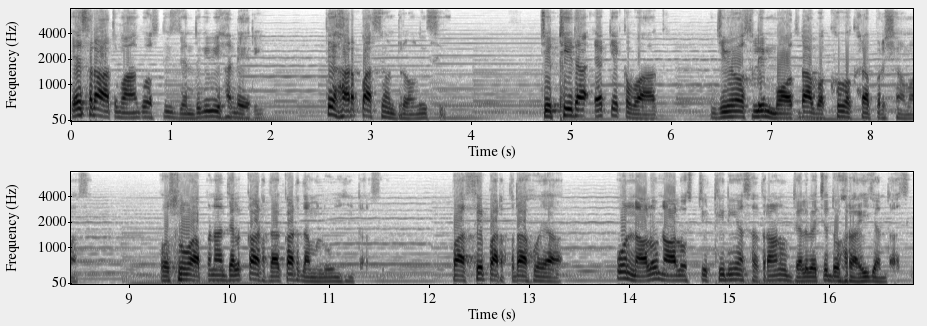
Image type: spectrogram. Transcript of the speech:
ਇਸ ਰਾਤ ਵਾਂਗ ਉਸ ਦੀ ਜ਼ਿੰਦਗੀ ਵੀ ਹਨੇਰੀ ਤੇ ਹਰ ਪਾਸਿਓਂ ਡਰਾਉਣੀ ਸੀ। ਚਿੱਠੀ ਦਾ ਇੱਕ ਇੱਕ ਵਾਕ ਜਿਵੇਂ ਉਸ ਲਈ ਮੌਤ ਦਾ ਵੱਖੋ ਵੱਖਰਾ ਪਰਛਾਵਾਂ ਸੀ। ਉਸ ਨੂੰ ਆਪਣਾ ਦਿਲ ਘਟਦਾ ਘਟਦਾ ਮਾਲੂਮ ਹੁੰਦਾ ਸੀ। ਪਾਸੇ ਪਰਤਦਾ ਹੋਇਆ, ਉਹ ਨਾਲੋਂ ਨਾਲ ਉਸ ਚਿੱਠੀ ਦੀਆਂ ਸਤਰਾਂ ਨੂੰ ਦਿਲ ਵਿੱਚ ਦੁਹਰਾਈ ਜਾਂਦਾ ਸੀ।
